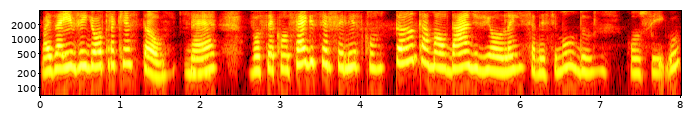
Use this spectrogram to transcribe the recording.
Mas aí vem outra questão, Sim. né? Você consegue ser feliz com tanta maldade e violência nesse mundo? Consigo.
